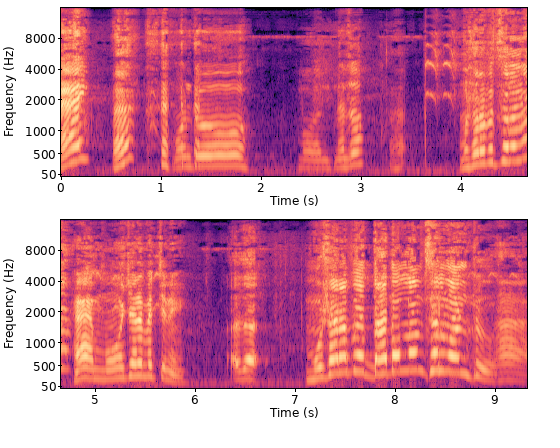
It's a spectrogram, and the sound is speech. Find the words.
হ্যাঁ হ্যাঁ? মন্টু। না তো মুশারফের ছিল না? হ্যাঁ মোশারফ হচ্ছে নি আচ্ছা, মুশারফের দাদার নাম ছিল মন্টু হ্যাঁ।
